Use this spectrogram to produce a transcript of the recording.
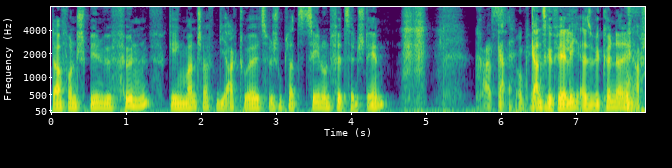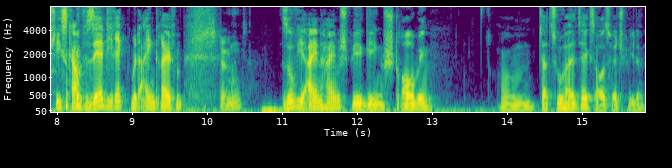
Davon spielen wir fünf gegen Mannschaften, die aktuell zwischen Platz 10 und 14 stehen. Krass. Okay. Ganz gefährlich. Also wir können da den Abstiegskampf sehr direkt mit eingreifen. Stimmt. So wie ein Heimspiel gegen Straubing. Um, ähm, dazu halt sechs Auswärtsspiele.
